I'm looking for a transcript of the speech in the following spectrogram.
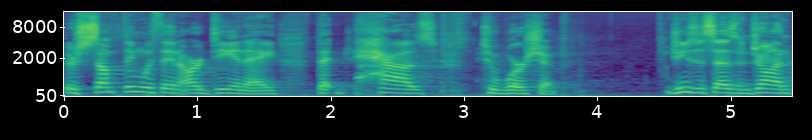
There's something within our DNA that has to worship. Jesus says in John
